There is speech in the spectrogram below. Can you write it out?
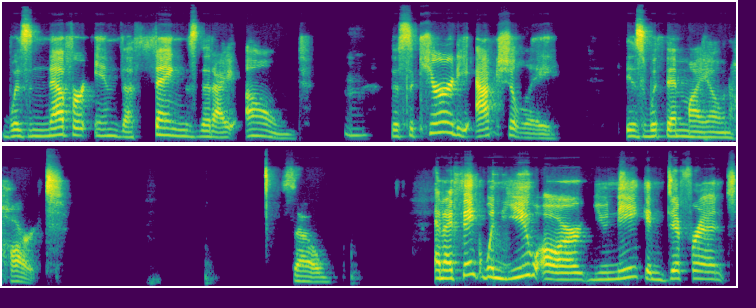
was never in the things that I owned. Mm. The security actually is within my own heart. So and I think when you are unique and different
